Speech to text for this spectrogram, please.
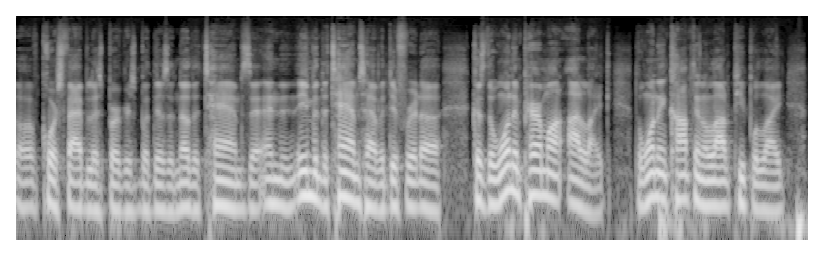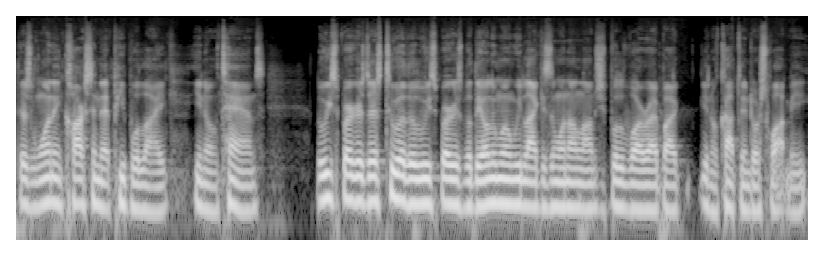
Uh, of course, Fabulous Burgers, but there's another Tams that, and then even the Tams have a different. uh Because the one in Paramount I like, the one in Compton a lot of people like. There's one in Carson that people like. You know, Tams. Louis Burgers. There's two other Louis Burgers, but the only one we like is the one on Long Beach Boulevard, right by you know Compton Indoor Swap Meet.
